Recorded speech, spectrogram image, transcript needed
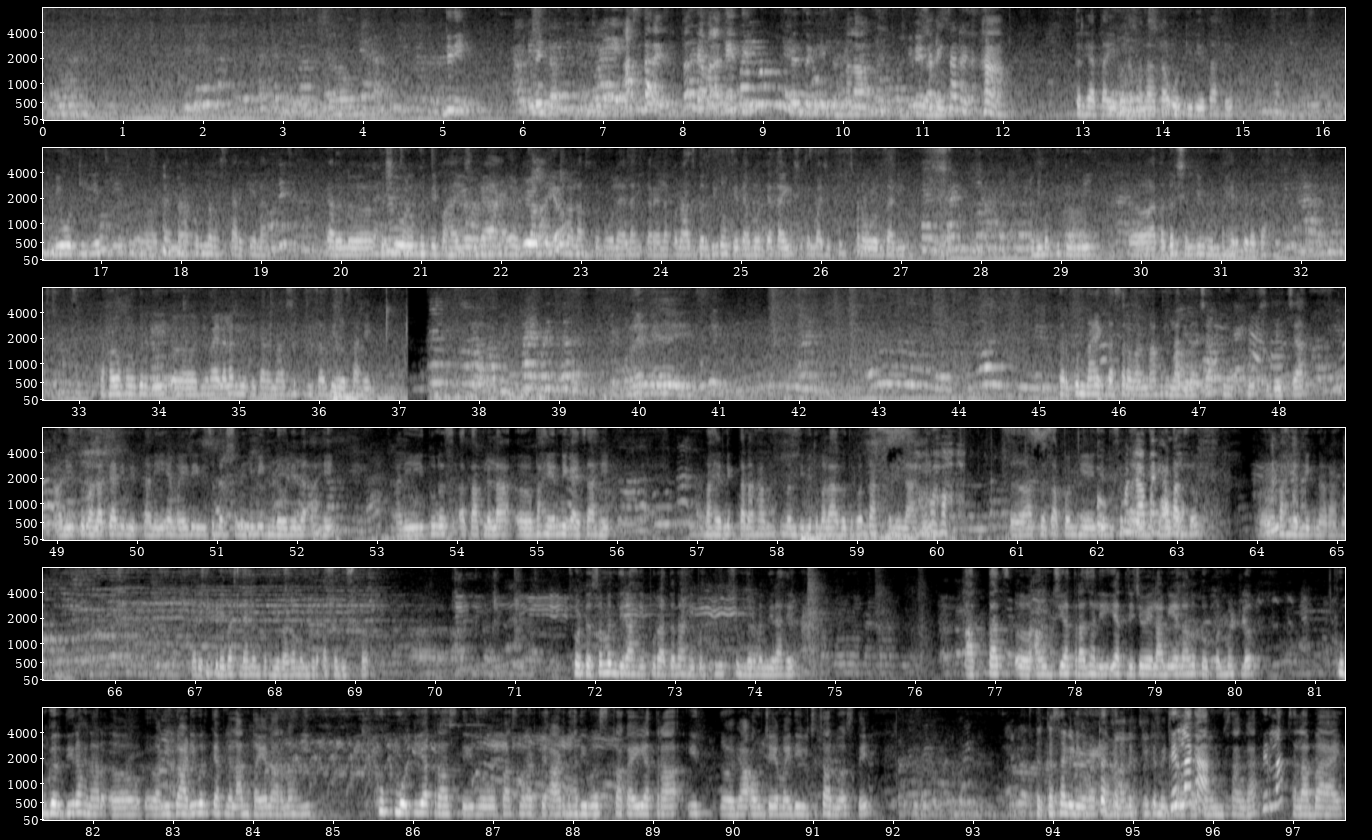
दीदी एक मिनिट. असं धरायचं फक्त. त्या मला देतील. त्यांचं घ्यायचं. मला हे. हां. तर ह्या ताई बघा मला आता ओटी देत आहेत. मी ओटी घेतली. त्यांना पण नमस्कार केला. कारण कशी ओळख होते पहा एवढ्या वेळ तरी कोणाला असतं बोलायला हे करायला. पण आज गर्दी नव्हती त्यामुळे त्या ताईशी पण माझी खूप छान ओळख झाली. आणि मग तिथून मी आता दर्शन घेऊन बाहेर पडत आहे. तर हळूहळू गर्दी अं, हे व्हायला लागली होती कारण आज सुट्टीचाच दिवस आहे. तर पुन्हा एकदा सर्वांना महिला दिनाच्या खूप खूप शुभेच्छा. आणि तुम्हाला त्या निमित्ताने एम आई देवीचं दर्शनही मी घडवलेलं आहे. आणि इथूनच आता आपल्याला बाहेर निघायचं आहे. बाहेर निघताना हा नंदी मी तुम्हाला अगोदर पण दाखवलेला आहे. तर असंच आपण हे जे दिसत म्हणजे आहे हे असं बाहेर निघणार आहोत तर इकडे बसल्यानंतर हे बघा मंदिर असं दिसतं. छोटंसं मंदिर आहे पुरातन आहे पण खूप सुंदर मंदिर आहे. आत्ताच औंची यात्रा झाली. यात्रेच्या वेळेला आम्ही येणार होतो पण म्हटलं खूप गर्दी राहणार आणि गाडीवरती आपल्याला आणता येणार नाही. खूप मोठी यात्रा असते जवळपास मला वाटते आठ दहा दिवस का काही यात्रा इत- ह्या औंच्या यमाई देवीची चालू असते तर कसा व्हिडिओ वाटला मला नक्की कमेंट फिरला का? करून सांगा फिरला? चला बाय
